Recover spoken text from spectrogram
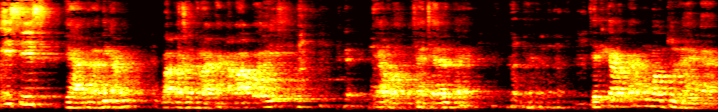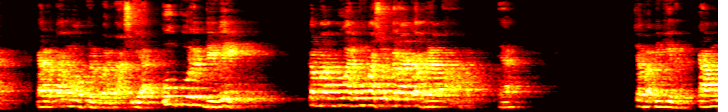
ISIS Ya nanti kamu Kuat masuk neraka. Apa-apa Ya Allah Jajaran ya. Jadi kalau kamu mau durhaka Kalau kamu mau berbuat maksiat Ukur diri. Kemampuanmu masuk neraka berapa? Ya. Coba pikir Kamu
